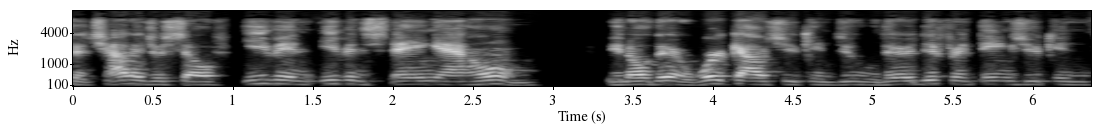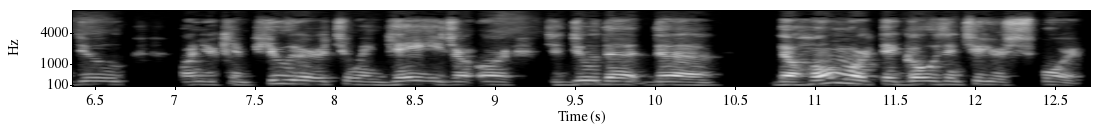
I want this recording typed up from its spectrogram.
to challenge yourself, even even staying at home. You know, there are workouts you can do. There are different things you can do on your computer to engage or, or to do the the the homework that goes into your sport.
